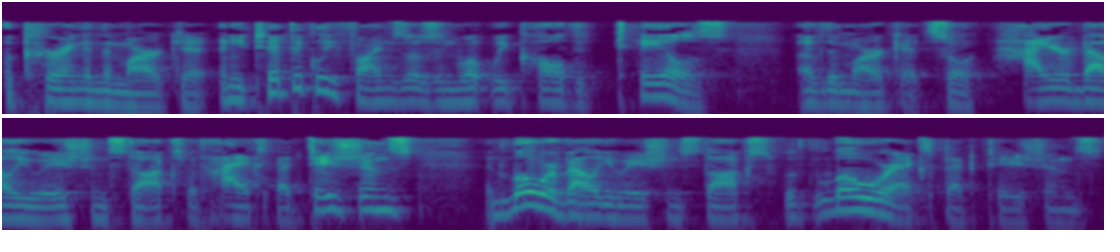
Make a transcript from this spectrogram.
occurring in the market. And he typically finds those in what we call the tails of the market. So higher valuation stocks with high expectations and lower valuation stocks with lower expectations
